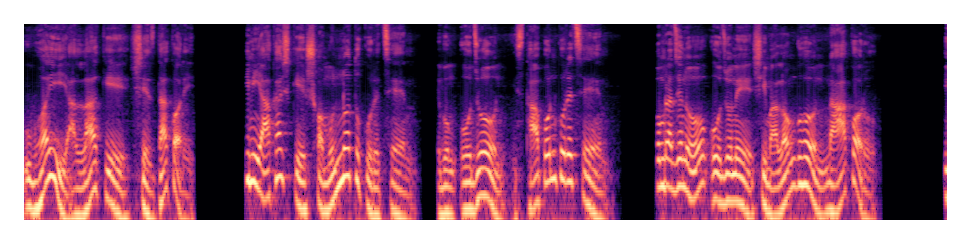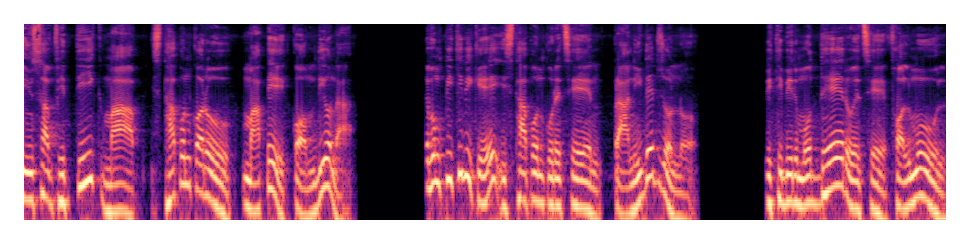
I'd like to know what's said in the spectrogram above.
উভয়ই আল্লাহকে সেজদা করে। তিনি আকাশকে সমুন্নত করেছেন এবং ওজন স্থাপন করেছেন। তোমরা যেন ওজনে সীমালঙ্ঘন না করো। ইনসাফ ভিত্তিক মাপ স্থাপন করো, মাপে কম দিও না। এবং পৃথিবীকে স্থাপন করেছেন প্রাণীদের জন্য। পৃথিবীর মধ্যে রয়েছে ফলমূল,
